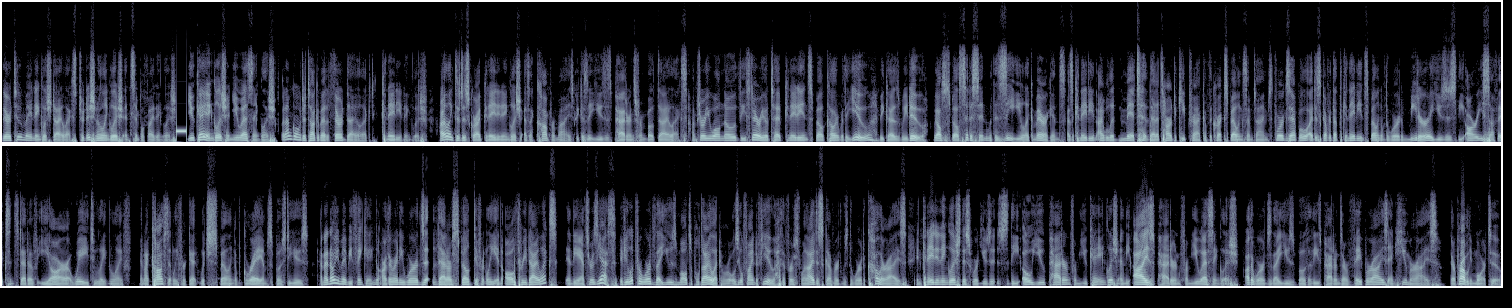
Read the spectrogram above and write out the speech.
There are two main English dialects, Traditional English and Simplified English, UK English and US English, but I'm going to talk about a third dialect, Canadian English. I like to describe Canadian English as a compromise because it uses patterns from both dialects. I'm sure you all know the stereotype Canadians spell color with a U because we do. We also spell citizen with a Z like Americans. As a Canadian, I will admit that it's hard to keep track of the correct spelling sometimes. For example, I discovered that the Canadian spelling of the word meter uses the RE suffix instead of ER way too late in life. And I constantly forget which spelling of gray I'm supposed to use. And I know you may be thinking, are there any words that are spelled differently in all three dialects? And the answer is yes. If you look for words that use multiple dialect rules, you'll find a few. The first one I discovered was the word colorize. In Canadian English, this word uses the OU pattern from UK English and the IS pattern from US English. Other words that use both of these patterns are vaporize and humorize. There are probably more too.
